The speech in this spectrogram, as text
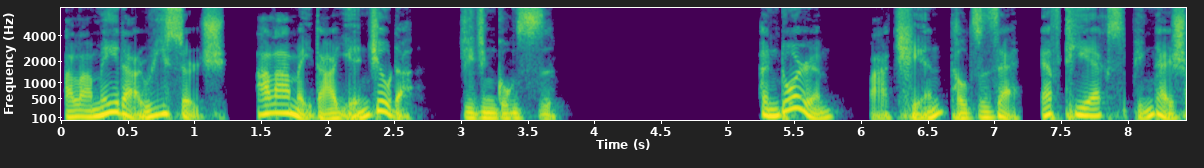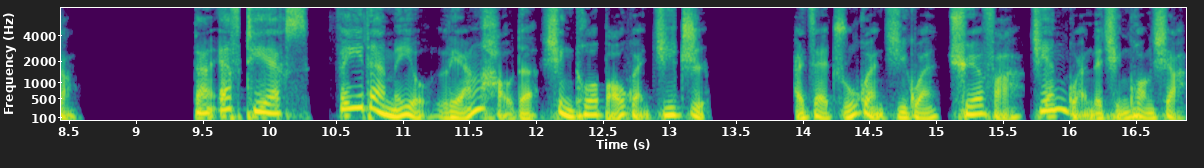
Alameda Research 阿拉美达研究的。基金公司，很多人把钱投资在 FTX 平台上，但 FTX 非但没有良好的信托保管机制，还在主管机关缺乏监管的情况下，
